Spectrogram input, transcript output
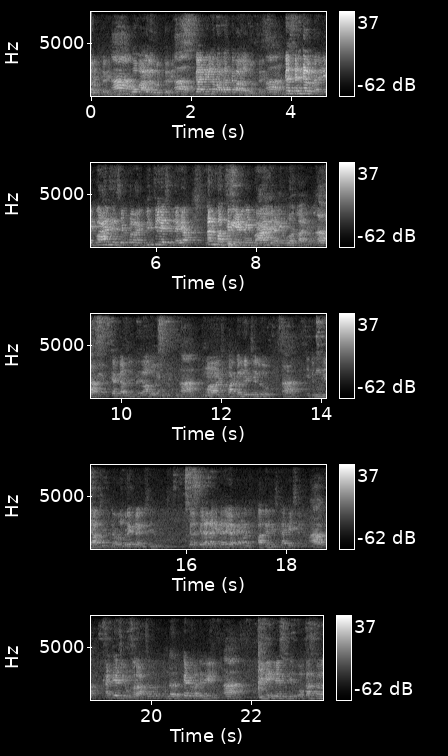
దొరుకుతుంది ఆ. ఓ బాగా దొరుకుతుంది ఆ. ఇంకా నీళ్ళ వరదంటే వరద దొరుకుతుంది ఆ. ఇంకా శంకలు ఉన్నది నీ బాగా చెప్పులు మరి పిచ్చి లేచింది అయ్యా నన్ను పక్కన నీ బాగా అని ఊరుతాను ఆ. ఇంకా అసలు పెద్ద ఆలోచన. ఆ. మా ఇంటి పక్కన తెచ్చిళ్ళు ఆ. ఇంటి ముందు యాప్ చెప్తే రెండు రేట్లు తెల్ల నాకు ఇద్దరే కట్టాను పక్కన తీసి. కట్టేసి ఉండరు అసలు ఉండరు. కట్టి ఏం చేసింది? ఒక కంచంలో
